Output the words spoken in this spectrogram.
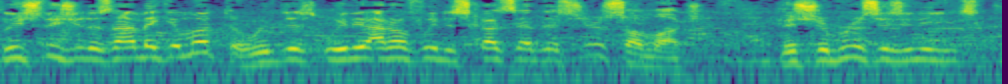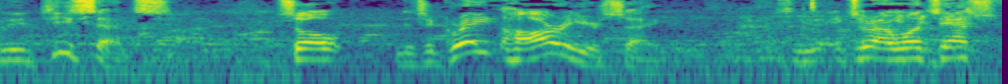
Klishlishi does not make it mutter. We've dis- we, I don't know if we discussed that this year so much. Mishnah Berurah says you need clean tea sense. So it's a great horror you're saying. So what I once asked-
